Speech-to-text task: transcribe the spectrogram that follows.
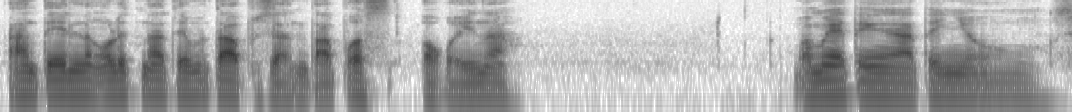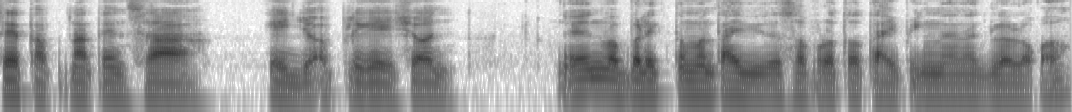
Antayin lang ulit natin matapos yan. Tapos, okay na. Mamaya tingnan natin yung setup natin sa Kejo application. Ngayon, mabalik naman tayo dito sa prototyping na nagloloko.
